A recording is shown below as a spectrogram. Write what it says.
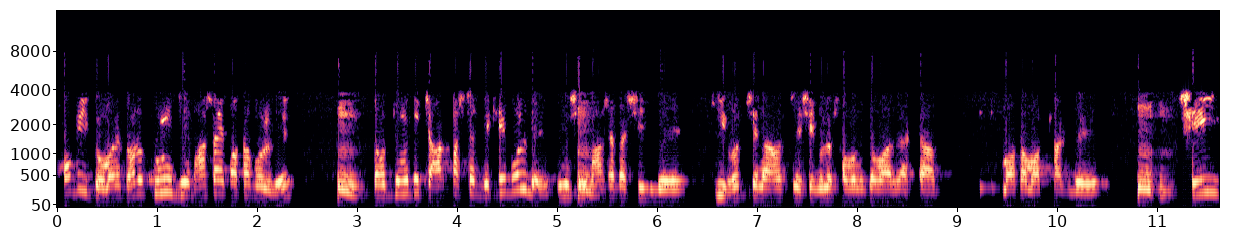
হবেই তো মানে ধরো তুমি যে ভাষায় কথা বলবে তো তুমি তো চার পাঁচটা দেখে বলবে তুমি সেই ভাষাটা শিখবে কি হচ্ছে না হচ্ছে সেগুলো সম্বন্ধে তোমার একটা মতামত থাকবে। সেই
